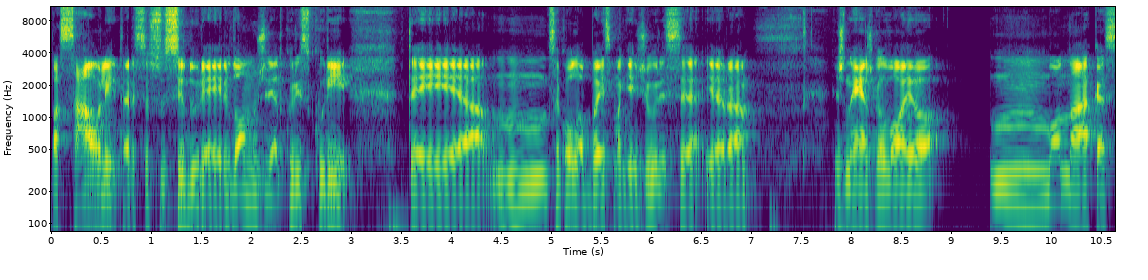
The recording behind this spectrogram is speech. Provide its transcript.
pasauliai tarsi susiduria ir įdomu žiūrėti, kuris kurį. Tai, mm, sakau, labai smagiai žiūrisi ir uh, Žinai, aš galvoju, mm, Monakas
